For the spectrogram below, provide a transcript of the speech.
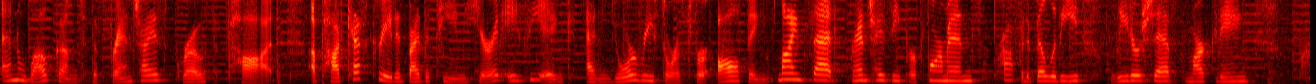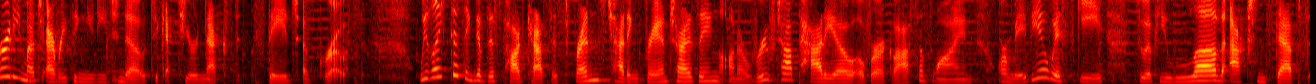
and welcome to the Franchise Growth Pod, a podcast created by the team here at AC Inc. and your resource for all things mindset, franchisee performance, profitability, leadership, marketing, pretty much everything you need to know to get to your next stage of growth. We like to think of this podcast as friends chatting franchising on a rooftop patio over a glass of wine or maybe a whiskey. So if you love action steps,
